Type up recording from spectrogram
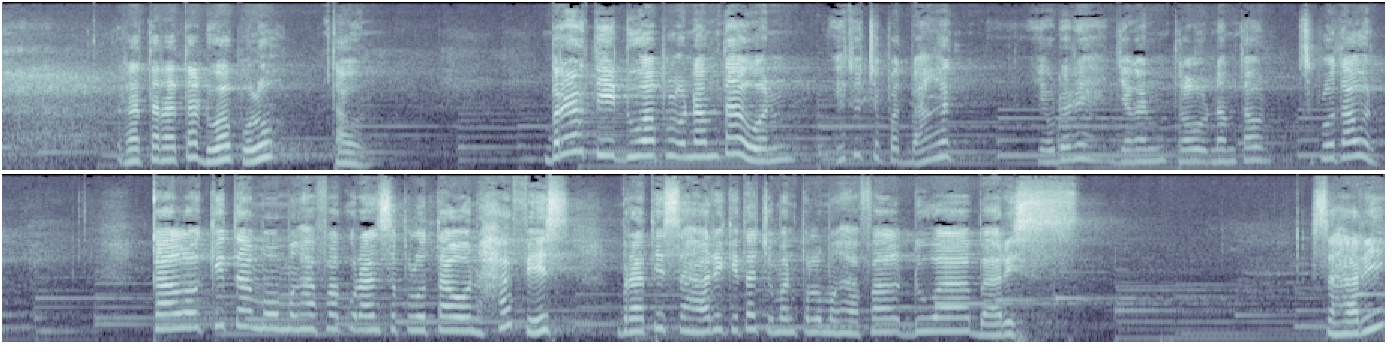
Rata-rata 20 tahun. Berarti 26 tahun itu cepat banget. Ya udah deh, jangan terlalu 6 tahun, 10 tahun. Kalau kita mau menghafal Quran 10 tahun hafiz, berarti sehari kita cuma perlu menghafal dua baris. Sehari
